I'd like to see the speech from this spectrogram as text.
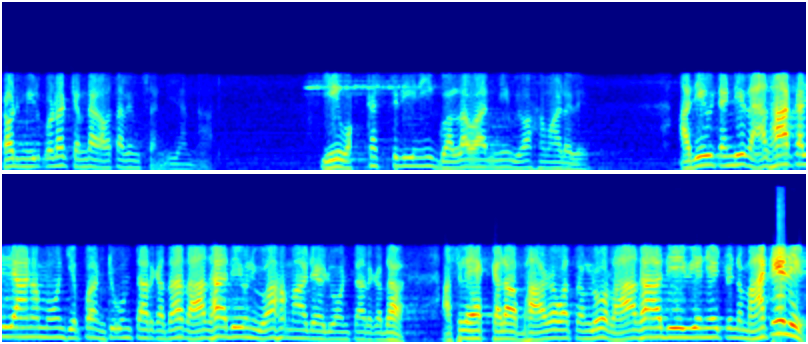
కాబట్టి మీరు కూడా కింద అవతరించండి అన్నారు. ఏ ఒక్క స్త్రీని గొల్లవారిని వివాహం ఆడలేదు. అదేమిటండి రాధా కళ్యాణము అని చెప్పి అంటూ ఉంటారు కదా రాధాదేవిని వివాహం ఆడాడు అంటారు కదా అసలు ఎక్కడ భాగవతంలో రాధాదేవి అనేటువంటి మాటే లేదు.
